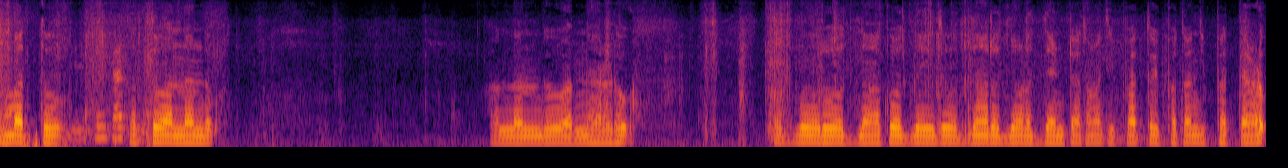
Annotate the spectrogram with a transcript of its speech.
ಒಂಬತ್ತು ಹತ್ತು ಹನ್ನೊಂದು. ಹನ್ನೊಂದು, ಹನ್ನೆರಡು, ಹದಿಮೂರು, ಹದಿನಾಲ್ಕು, ಹದಿನೈದು, ಹದಿನಾರು, ಹದಿನೇಳು, ಹದಿನೆಂಟು, ಹತ್ತೊಂಬತ್ತು, ಇಪ್ಪತ್ತು, ಇಪ್ಪತ್ತೊಂದು, ಇಪ್ಪತ್ತೆರಡು.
